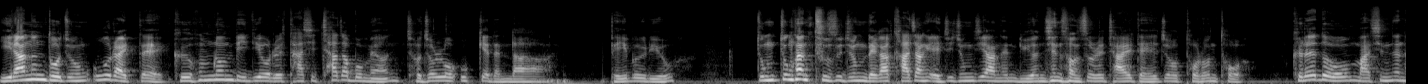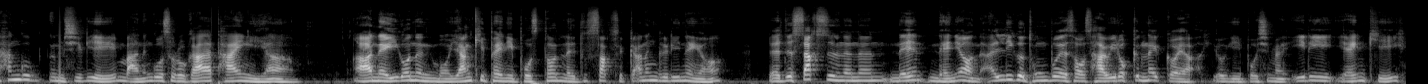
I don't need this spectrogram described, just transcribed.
일하는 도중 우울할 때 그 홈런 비디오를 다시 찾아보면 저절로 웃게 된다. 베이브 류. 뚱뚱한 투수 중 내가 가장 애지중지하는 류현진 선수를 잘 대해줘 토론토. 그래도 맛있는 한국 음식이 많은 곳으로 가 다행이야. 아, 네, 이거는 뭐 양키 팬이 보스턴 레드삭스 까는 글이네요. 레드삭스는 내, 내년 알리그 동부에서 4위로 끝낼 거야. 여기 보시면 1위 양키,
